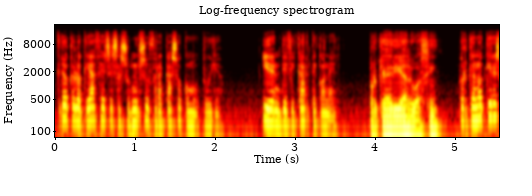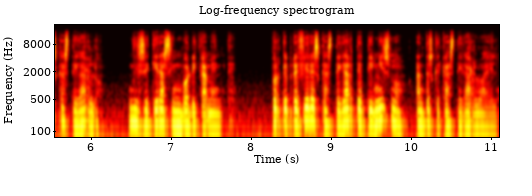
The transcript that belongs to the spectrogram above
Creo que lo que haces es asumir su fracaso como tuyo, identificarte con él. ¿Por qué haría algo así? Porque no quieres castigarlo, ni siquiera simbólicamente. Porque prefieres castigarte a ti mismo antes que castigarlo a él.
